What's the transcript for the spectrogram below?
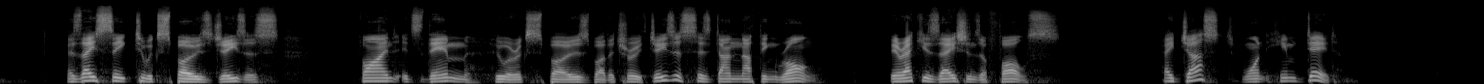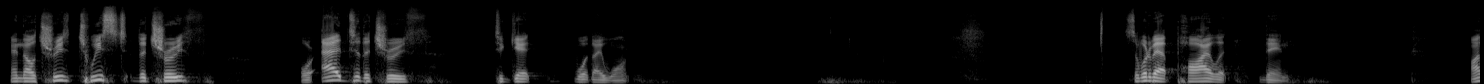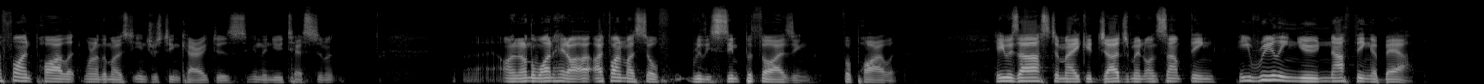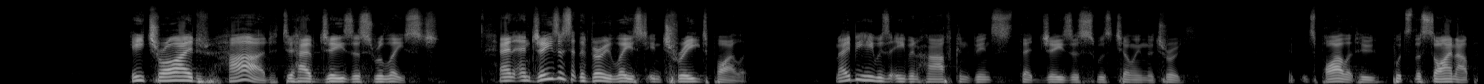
as they seek to expose Jesus, find it's them who are exposed by the truth. Jesus has done nothing wrong. Their accusations are false. They just want him dead and they'll tr- twist the truth or add to the truth to get what they want. So, what about Pilate then? I find Pilate one of the most interesting characters in the New Testament. Uh, on the one hand, I, I find myself really sympathizing for Pilate. He was asked to make a judgment on something he really knew nothing about. He tried hard to have Jesus released. And, and Jesus, at the very least, intrigued Pilate. Maybe he was even half convinced that Jesus was telling the truth. It's Pilate who puts the sign up,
